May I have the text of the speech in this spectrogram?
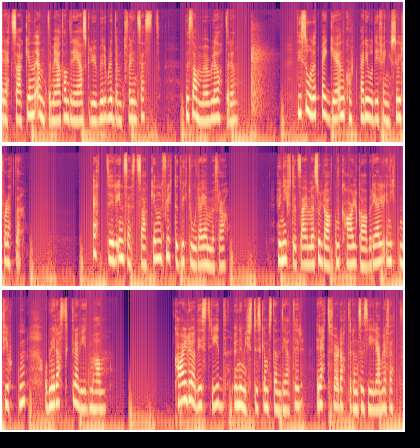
Rettssaken endte med at Andreas Gruber ble dømt for incest. Det samme ble datteren. De sonet begge en kort periode i fengsel for dette. Etter incestsaken flyttet Victoria hjemmefra. Hun giftet seg med soldaten Carl Gabriel i 1914 og ble raskt gravid med han. Carl døde i strid, under mystiske omstendigheter, rett før datteren Cecilia ble født.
